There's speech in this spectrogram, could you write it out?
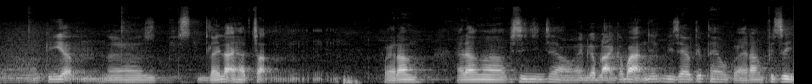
à, kinh nghiệm à, lấy lại hạt chặn của Hải Đăng Hải Đăng ờ, Fishing xin chào. Hẹn gặp lại các bạn những video tiếp theo của Hải Đăng Fishing.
